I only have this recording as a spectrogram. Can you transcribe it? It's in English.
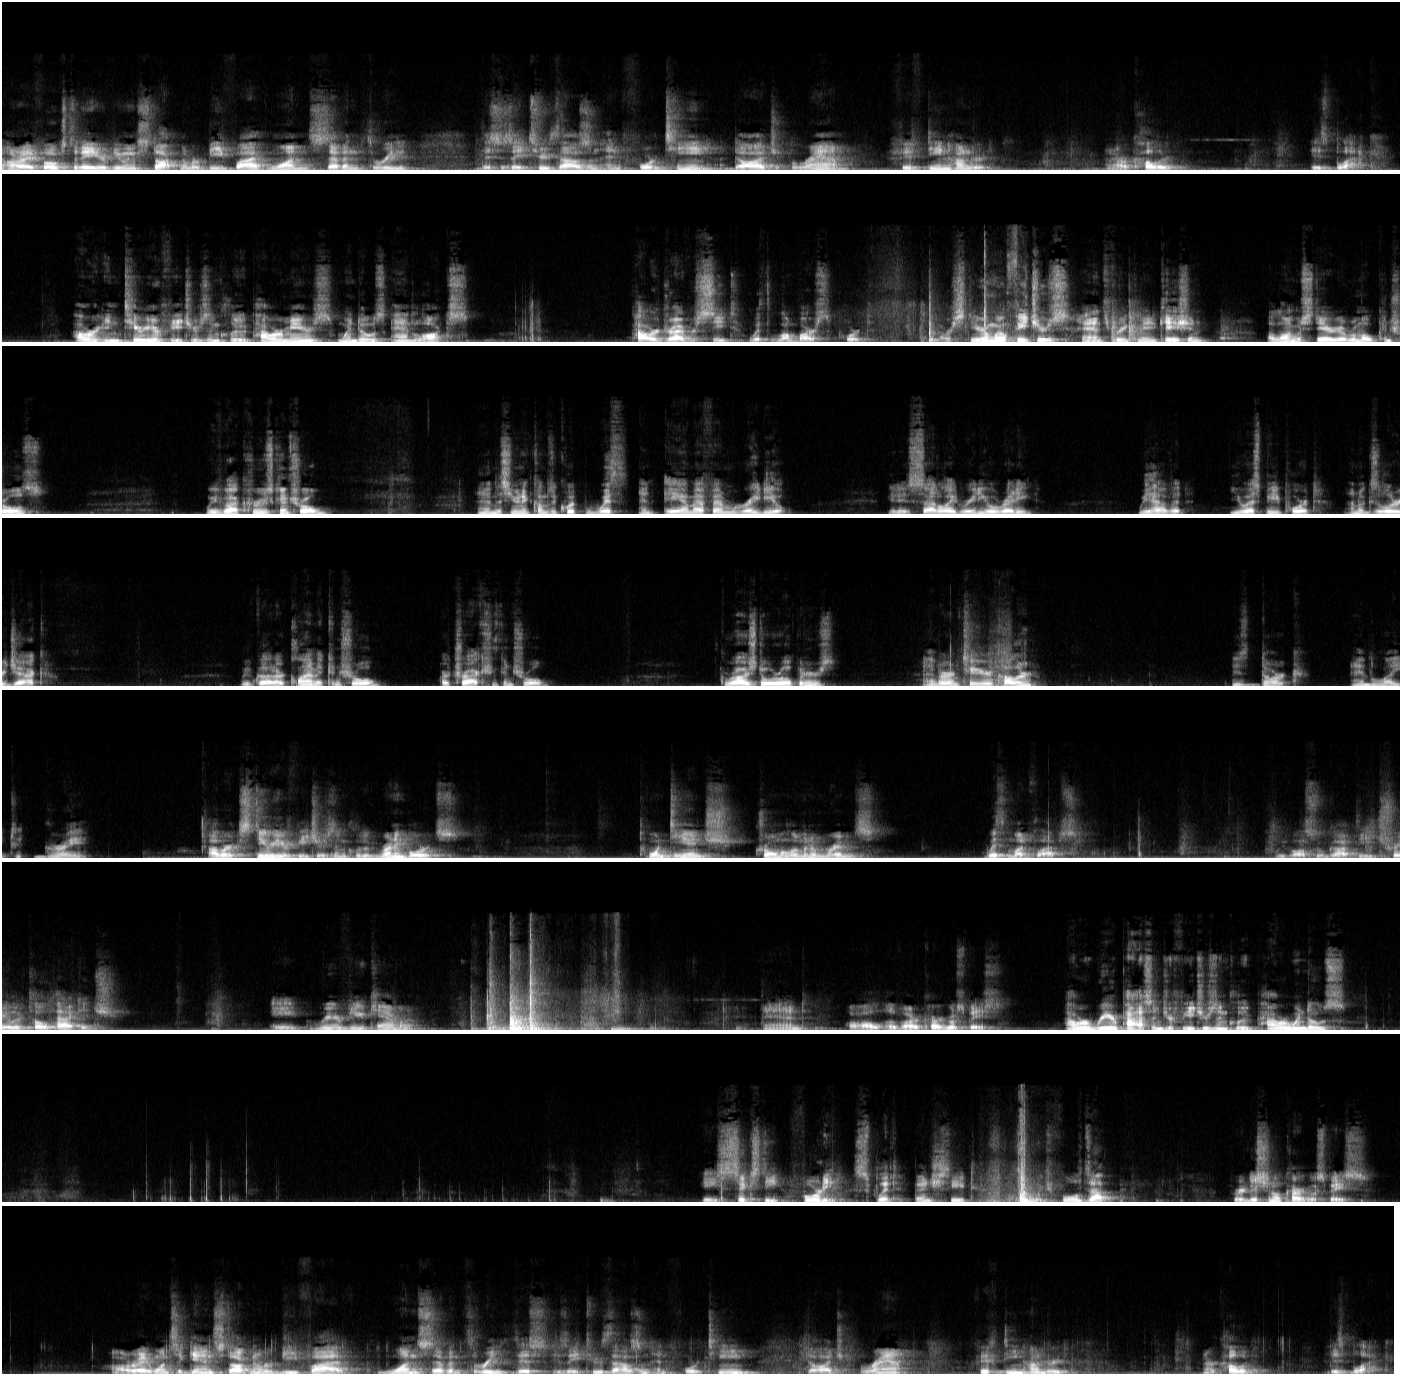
All right, folks, today you're viewing stock number B5173. This is a 2014 Dodge Ram 1500. And our color is black. Our interior features include power mirrors, windows, and locks. Power driver seat with lumbar support. Our steering wheel features hands-free communication along with stereo remote controls. We've got cruise control. And this unit comes equipped with an AM FM radio. It is satellite radio ready. We have a USB port, an auxiliary jack. We've got our climate control, our traction control, garage door openers, and our interior color is dark and light gray. Our exterior features include running boards, 20 inch chrome aluminum rims with mud flaps. We've also got the trailer tow package, a rear view camera, and all of our cargo space. Our rear passenger features include power windows, a 60-40 split bench seat, which folds up for additional cargo space. All right, once again, stock number B5173. This is a 2014 Dodge Ram 1500. And our color is black.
